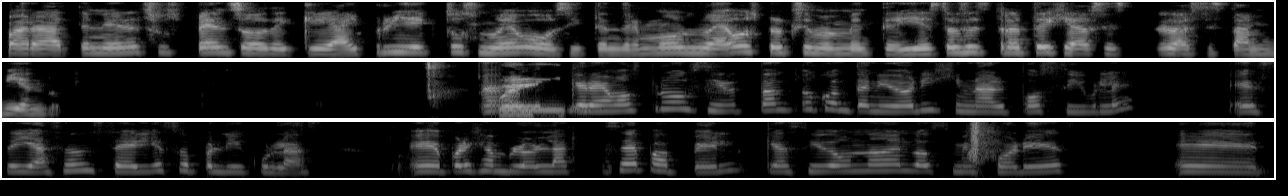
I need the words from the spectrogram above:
para tener el suspenso de que hay proyectos nuevos y tendremos nuevos próximamente y estas estrategias las están viendo. Pues queremos producir tanto contenido original posible, este, ya sean series o películas. Eh, por ejemplo, La Casa de Papel, que ha sido uno de los mejores, eh,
